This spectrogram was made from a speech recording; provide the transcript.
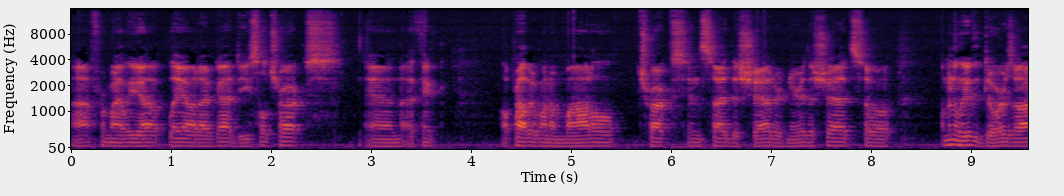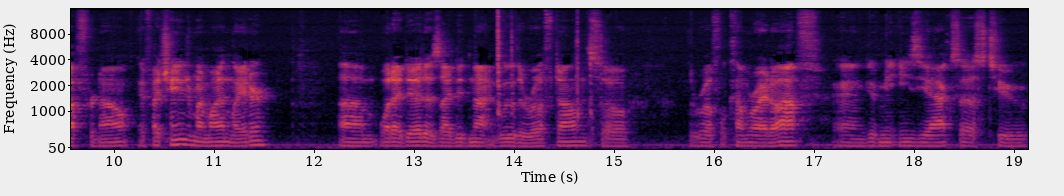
uh, for my layout, layout, I've got diesel trucks, and I think I'll probably want to model trucks inside the shed or near the shed, so I'm going to leave the doors off for now. If I change my mind later, um, what I did is I did not glue the roof down, so the roof will come right off and give me easy access to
